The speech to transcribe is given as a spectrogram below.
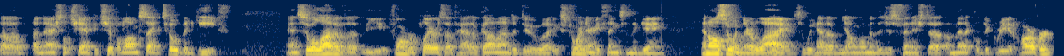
a, a, national championship alongside Tobin Heath. And so a lot of the, the former players I've had have gone on to do uh, extraordinary things in the game and also in their lives. We had a young woman that just finished a, a medical degree at Harvard,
